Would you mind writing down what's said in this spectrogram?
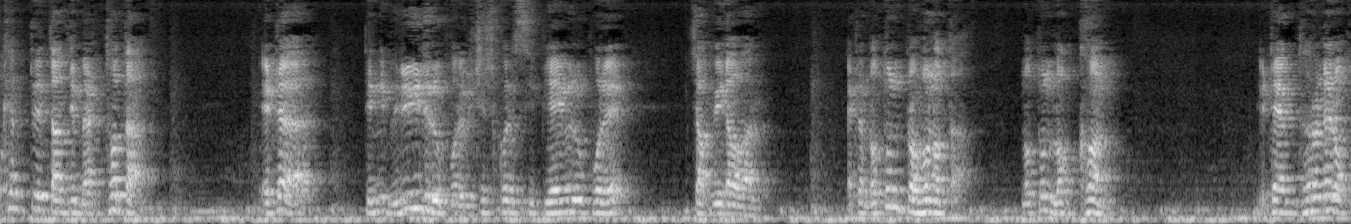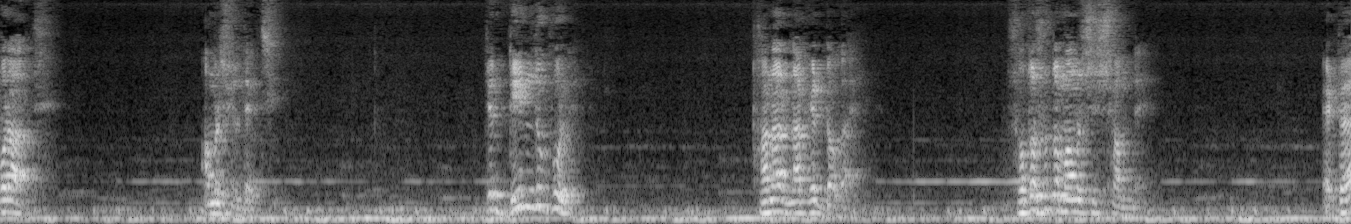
ক্ষেত্রে তার যে ব্যর্থতা, এটা তিনি বিরোধীদের উপরে, বিশেষ করে সিপিআইএম এর উপরে চাপিয়ে দেওয়ার একটা নতুন প্রবণতা, নতুন লক্ষণ, এটা এক ধরনের অপরাধ আমরা সেটা দেখছি। যে দিন দুপুরে থানার নাকের ডগায় শত শত মানুষের সামনে এটা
